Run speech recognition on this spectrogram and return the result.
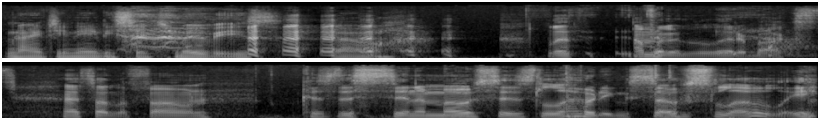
1986 movies. So. Let I'm gonna go to the Letterboxd. That's on the phone because this Cinemos is loading so slowly.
